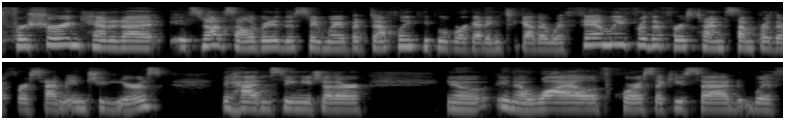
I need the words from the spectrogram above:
for sure in Canada, it's not celebrated the same way, but definitely people were getting together with family for the first time, some for the first time in two years. They hadn't seen each other, you know, in a while, of course, like you said, with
